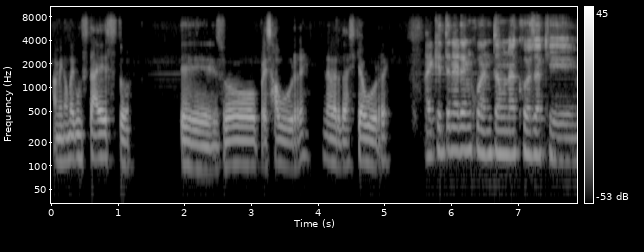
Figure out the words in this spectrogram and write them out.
a mí no me gusta esto. Eh, eso pues aburre, la verdad es que aburre. Hay que tener en cuenta una cosa que,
